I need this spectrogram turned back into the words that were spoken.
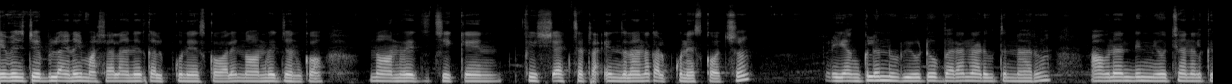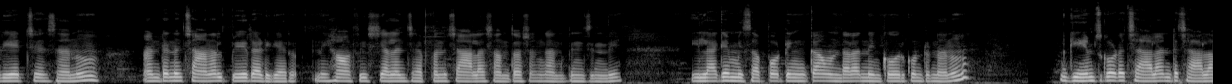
ఏ వెజిటేబుల్ అయినా ఈ మసాలా అనేది కలుపుకుని వేసుకోవాలి. నాన్ వెజ్ అనుకో non veg chicken fish etcetera ఎందులోనైనా కలుపుకుని వేసుకోవచ్చు ఇక్కడ ఈ అంకుల్ నువ్వు యూట్యూబర్ అని అడుగుతున్నారు. అవునండి న్యూ ఛానల్ క్రియేట్ చేశాను అంటే నా ఛానల్ పేరు అడిగారు. నిహా ఆఫీషియల్ అని చెప్పని చాలా సంతోషంగా అనిపించింది. ఇలాగే మీ సపోర్ట్ ఇంకా ఉండాలని నేను కోరుకుంటున్నాను. గేమ్స్ కూడా చాలా అంటే చాలా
